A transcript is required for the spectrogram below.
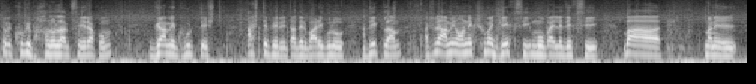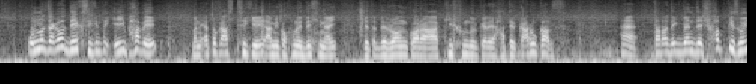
তবে খুবই ভালো লাগছে এরকম গ্রামে ঘুরতে আসতে পেরে তাদের বাড়িগুলো দেখলাম। আসলে আমি অনেক সময় দেখছি, মোবাইলে দেখছি বা মানে অন্য জায়গাও দেখছি, কিন্তু এইভাবে মানে এত কাছ থেকে আমি কখনোই দেখি নাই যে তাদের রং করা, কি সুন্দর করে হাতের কারুকাজ। হ্যাঁ তারা দেখবেন যে সব কিছুই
